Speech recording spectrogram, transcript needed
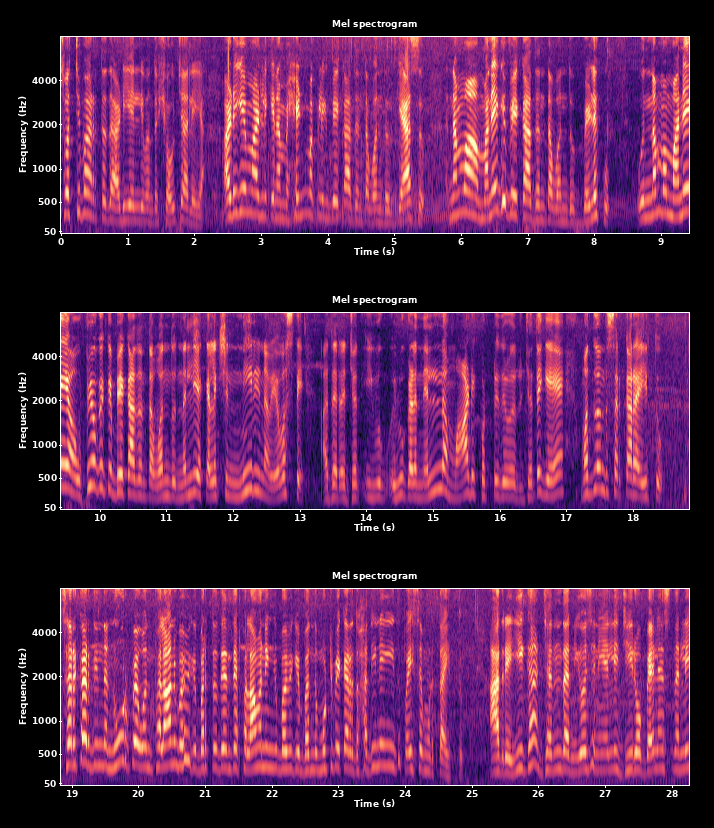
ಸ್ವಚ್ಛ ಭಾರತದ ಅಡಿಯಲ್ಲಿ ಒಂದು ಶೌಚಾಲಯ. ಅಡಿಗೆ ಮಾಡಲಿಕ್ಕೆ ನಮ್ಮ ಹೆಣ್ಮಕ್ಳಿಗೆ ಬೇಕಾದಂಥ ಒಂದು ಗ್ಯಾಸು, ನಮ್ಮ ಮನೆಗೆ ಬೇಕಾದಂಥ ಒಂದು ಬೆಳಕು, ನಮ್ಮ ಮನೆಯ ಉಪಯೋಗಕ್ಕೆ ಬೇಕಾದಂಥ ಒಂದು ನಲ್ಲಿಯ ಕಲೆಕ್ಷನ್ ನೀರಿನ ವ್ಯವಸ್ಥೆ, ಅದರ ಜೊತೆ ಇವು, ಇವುಗಳನ್ನೆಲ್ಲ ಮಾಡಿಕೊಟ್ಟಿರೋದ್ರ ಜೊತೆಗೆ ಮೊದಲೊಂದು ಸರ್ಕಾರ ಇತ್ತು. ಸರ್ಕಾರದಿಂದ ನೂರು ರೂಪಾಯಿ ಒಂದು ಫಲಾನುಭವಿಗೆ ಬರ್ತದೆ ಅಂತ ಫಲಾನುಭವಿಗೆ ಬಂದು ಮುಟ್ಟಬೇಕಾದ್ರೆ ಅದು ಹದಿನೈದು ಪೈಸೆ ಮುಟ್ತಾ ಇತ್ತು. ಆದರೆ ಈಗ ಜನ್ಧನ್ ಯೋಜನೆಯಲ್ಲಿ ಜೀರೋ ಬ್ಯಾಲೆನ್ಸ್ನಲ್ಲಿ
